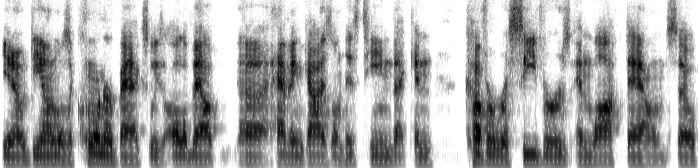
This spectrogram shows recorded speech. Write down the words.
You know, Deion was a cornerback, so he's all about uh, having guys on his team that can cover receivers and lock down. So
